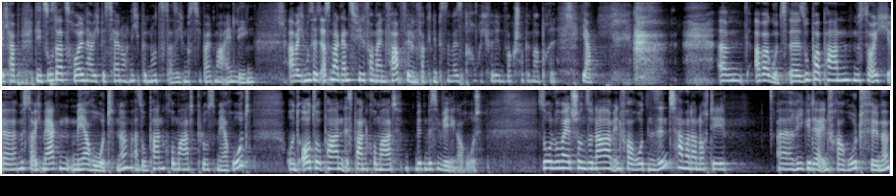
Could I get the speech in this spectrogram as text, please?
Ich habe die Zusatzrollen habe ich bisher noch nicht benutzt, also ich muss die bald mal einlegen. Aber ich muss jetzt erstmal ganz viel von meinen Farbfilmen verknipsen, weil das brauche ich für den Workshop im April. Ja. ähm, aber gut, äh, Superpan müsst ihr euch äh, müsst ihr euch merken, mehr Rot, ne? Also Panchromat plus mehr Rot und Orthopan ist Panchromat mit ein bisschen weniger Rot. So, und wo wir jetzt schon so nah am Infraroten sind, haben wir dann noch die äh, Riege der Infrarotfilme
